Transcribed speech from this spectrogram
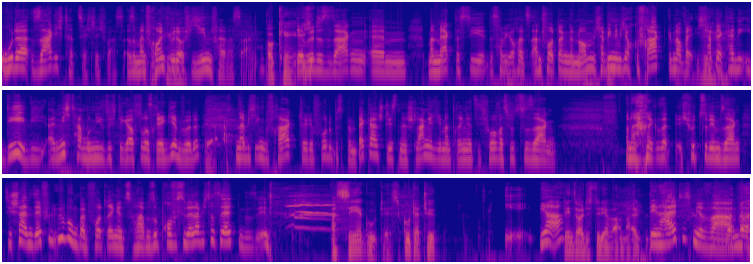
Oder sage ich tatsächlich was? Also mein Freund Okay. würde auf jeden Fall was sagen. Okay, Der ich- würde sagen, ähm, man merkt, dass die, das habe ich auch als Antwort dann genommen. Ich habe ihn nämlich auch gefragt, genau, weil ich habe ja keine Idee, wie ein Nicht-Harmoniesüchtiger auf sowas reagieren würde. Ja. Dann habe ich ihn gefragt, stell dir vor, du bist beim Bäcker, stehst in der Schlange, jemand drängelt sich vor, was würdest du sagen? Und dann hat er gesagt, ich würde zu dem sagen, Sie scheinen sehr viel Übung beim Vordrängeln zu haben. So professionell habe ich das selten gesehen. Was sehr gut ist. Guter Typ. Ja, Den solltest du dir warm halten. den halte ich mir warm.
